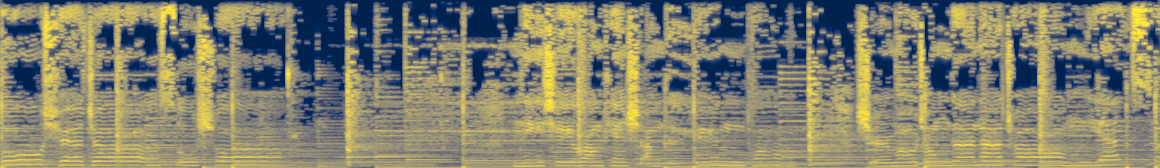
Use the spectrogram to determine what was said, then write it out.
不学着诉说？你希望天上的云朵是某种的那种颜色？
